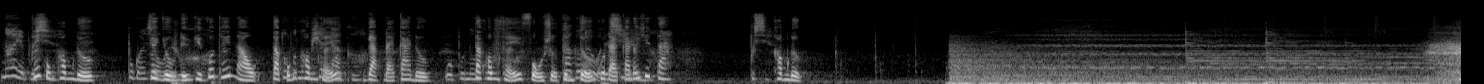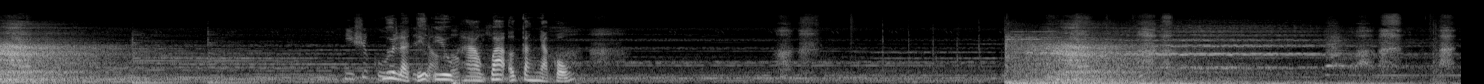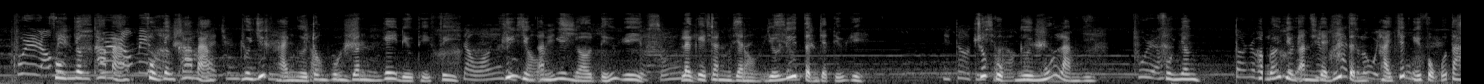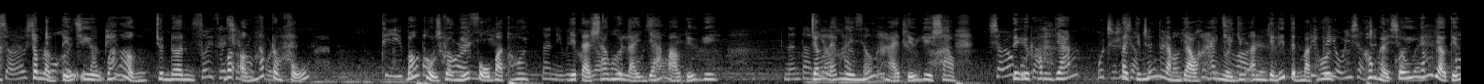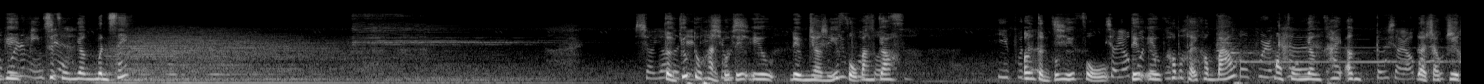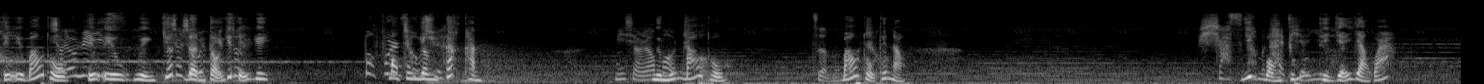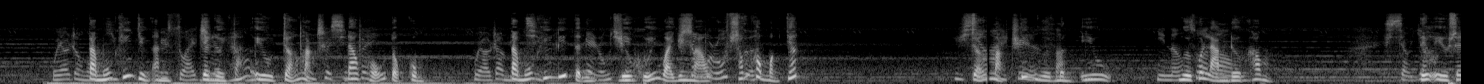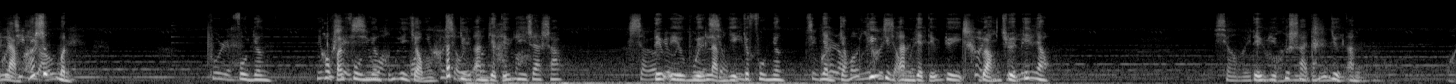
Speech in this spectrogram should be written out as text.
Thế cũng không được. Cho dù tiểu duy có thế nào Ta cũng không thể gạt đại ca được. Ta không thể phụ. sự tin tưởng của đại ca đối với ta. Không được Ngươi là tiểu yêu hào hoa ở căn nhà cổ. Phu nhân tha mạng, phu nhân tha mạng. Ngươi giết hại người trong quân doanh gây điều thị phi Khiến Dương Anh nghi ngờ Tiểu Duy Là gây tranh giành giữa Lý Tịnh và Tiểu Duy Rốt cuộc ngươi muốn làm gì? Phu nhân Hôm đó Dương Anh và Lý Tịnh hại chết nghĩa phụ của ta Trong lòng Tiểu Yêu quá hận Cho nên mới ẩn nấp trong phủ. Báo thù cho nghĩa phụ mà thôi. Vậy tại sao ngươi lại giả mạo Tiểu Duy? Chẳng lẽ ngươi muốn hại Tiểu Duy sao? Tiểu Yêu không dám. Ta chỉ muốn nhằm vào hai người Dương Anh và Lý Tịnh mà thôi. Không hề có ý nhắm vào Tiểu Duy. Xin phu nhân minh xét. Từng chút tu hành của Tiểu Yêu Đều nhờ nghĩa phụ ban cho. Ân tình của nghĩa phụ Tiểu yêu không thể không báo. Mong phu nhân khai ân. Đợi sau khi tiểu yêu báo thù Tiểu yêu nguyện chết đền tội với tiểu duy Mong phu nhân tác thành. Người muốn báo thù. Báo thù thế nào? Giết bọn chúng thì dễ dàng quá. Ta muốn khiến Dương Anh và người hắn yêu trở mặt Đau khổ tột cùng. Ta muốn khiến Lý Tịnh bị quỷ hoại dương mạo Sống không bằng chết. Trở mặt với người mình yêu. Người có làm được không? Tiểu yêu sẽ làm hết sức mình. Phu nhân Không phải phu nhân cũng hy vọng tách Dương Anh và Tiểu Duy ra sao? Tiểu yêu nguyện làm việc cho phu nhân? Nhanh chóng khiến Dương Anh và Tiểu Duy đoạn tuyệt với nhau. Tiểu Duy cứ sai đánh Dương Anh.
